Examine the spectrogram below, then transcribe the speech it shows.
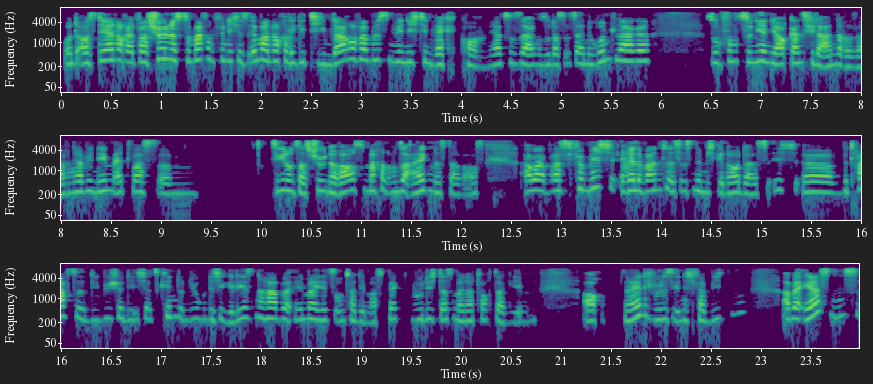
Und aus der noch etwas Schönes zu machen, finde ich, ist immer noch legitim. Darüber müssen wir nicht hinwegkommen. Ja, zu sagen, so, das ist eine Grundlage. So funktionieren ja auch ganz viele andere Sachen. Ja, wir nehmen etwas, ähm, ziehen uns das Schöne raus, machen unser eigenes daraus. Aber was für mich relevant ist, ist nämlich genau das. Ich äh, betrachte die Bücher, die ich als Kind und Jugendliche gelesen habe, immer jetzt unter dem Aspekt, würde ich das meiner Tochter geben? Auch, nein, ich würde es ihr nicht verbieten. Aber erstens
